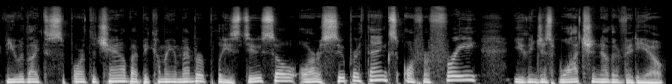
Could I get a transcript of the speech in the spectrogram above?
If you would like to support the channel by becoming a member, please do so, or super thanks, or for free, you can just watch another video.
